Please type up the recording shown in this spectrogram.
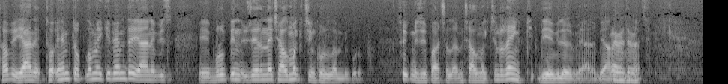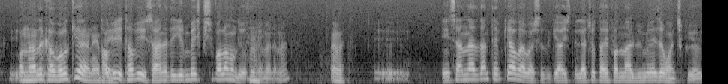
Tabii yani to, hem toplama ekip hem de yani biz e, Brooklyn üzerine çalmak için kurulan bir grup. Türk müziği parçalarını çalmak için renk diyebilirim yani bir anlamda. Evet evet. Ee, Onlar da kalabalık yani. Epey. Tabii tabii sahnede 25 kişi falan oluyordu hemen hemen. Evet. Ee, insanlardan tepki almaya başladık. Ya işte Laço Tayfa'nın albümü ne zaman çıkıyor?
